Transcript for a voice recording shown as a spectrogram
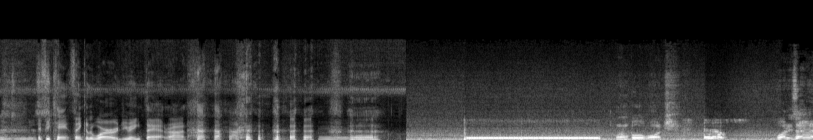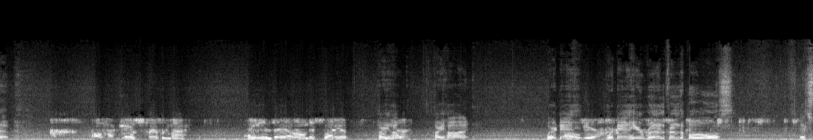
Ingenious. if you can't think of the word, you ain't that, right? uh, we're bull watch. Hello. What is up? Oh my gosh, scrubbing my hands out on this slab. Are you hot? Are you hot? We're down. Oh, yeah. We're down here running from the bulls. It's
